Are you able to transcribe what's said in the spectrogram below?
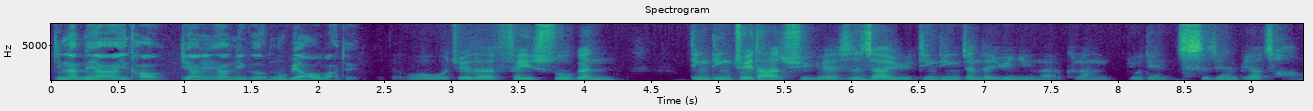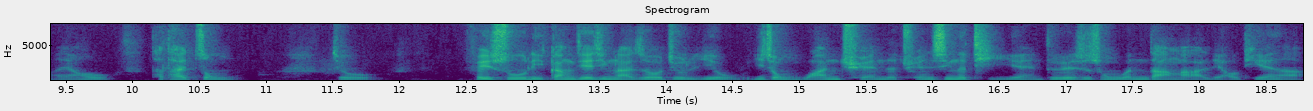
定了那样一套，这样一套那个目标吧。对，我我觉得飞书跟钉钉最大的区别是在于钉钉真的运营了，可能有点时间比较长了，然后它太重了，就。飞书你刚接进来之后，就有一种完全的全新的体验，特别是从文档啊、聊天啊，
